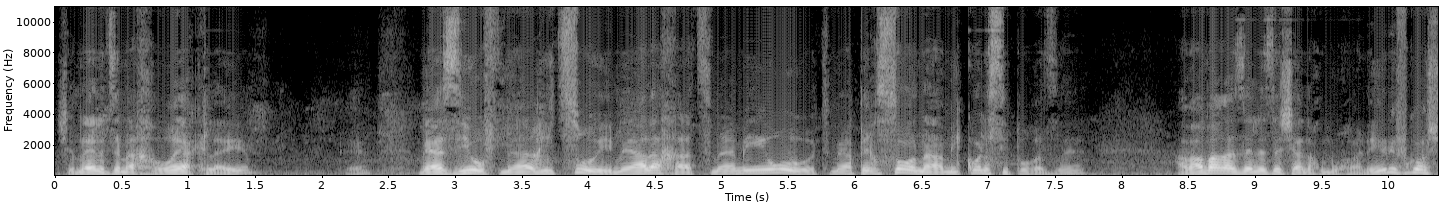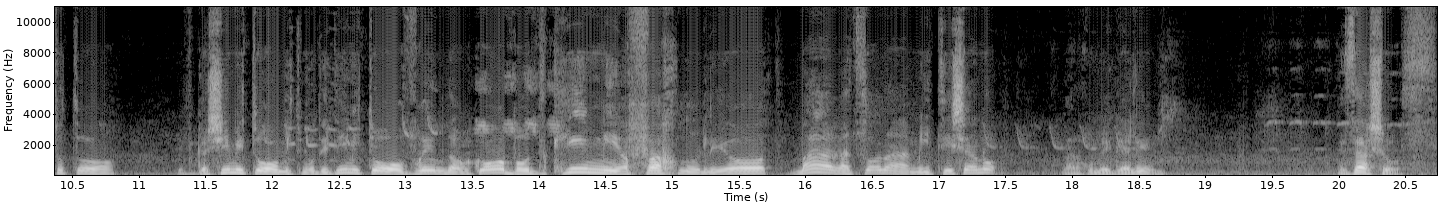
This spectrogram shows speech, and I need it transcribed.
שמנהל את זה מאחורי הקלעים, okay? כן? מהזיוף, מהריצוי, מהלחץ, מהמהירות, מהפרסונה, מכל הסיפור הזה, המעבר הזה לזה שאנחנו מוכנים לפגוש אותו, נפגשים איתו, מתמודדים איתו, עוברים דרכו, בודקים מי הפכנו להיות, מה הרצון האמיתי שלנו, ואנחנו מגלים. וזה השוס.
